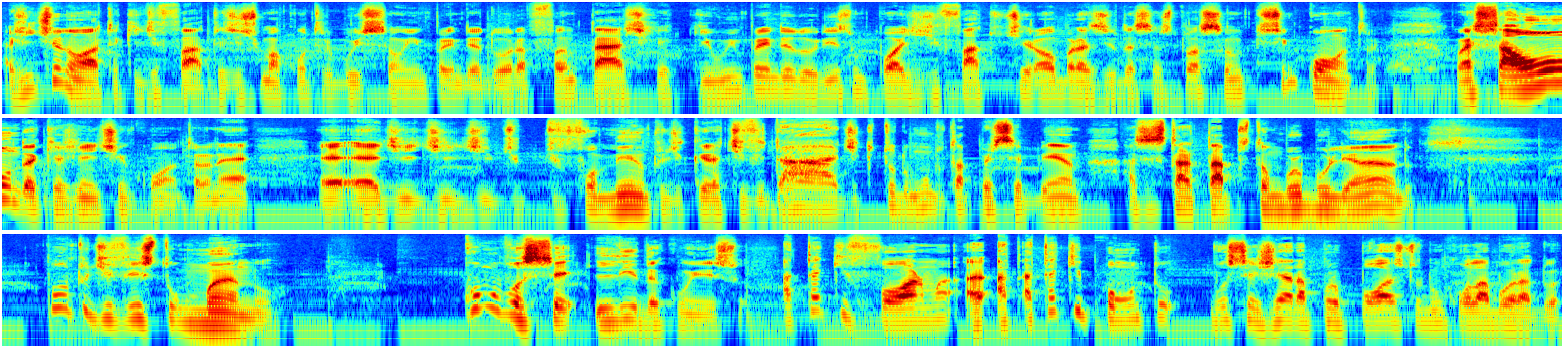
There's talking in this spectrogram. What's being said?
a gente nota que, de fato, existe uma contribuição empreendedora fantástica que o empreendedorismo pode, de fato, tirar o Brasil dessa situação que se encontra. Com essa onda que a gente encontra, né? É, é de, de, de, de- fomento, de criatividade, que todo mundo está percebendo, as startups estão borbulhando. Ponto de vista humano, como você lida com isso? Até que forma, a- até que ponto você gera propósito num colaborador?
